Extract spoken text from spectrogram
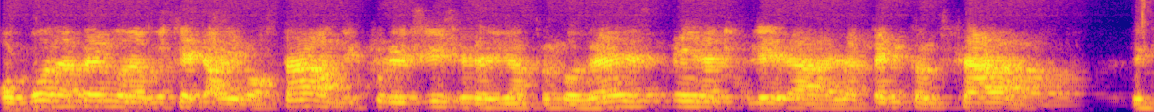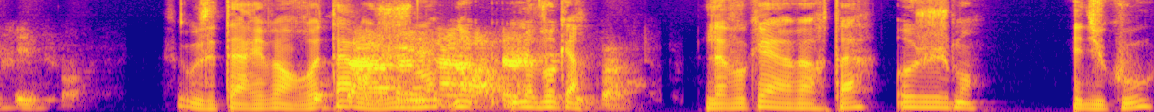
En gros, on appelle mon avocat est arrivé en retard. Du coup, le juge l'a eu un peu mauvaise et il a doublé la, la peine comme ça euh, de crime. quoi. Vous êtes arrivé en retard au a jugement à Non, avec l'avocat. L'avocat est arrivé en retard Au jugement. Et du coup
